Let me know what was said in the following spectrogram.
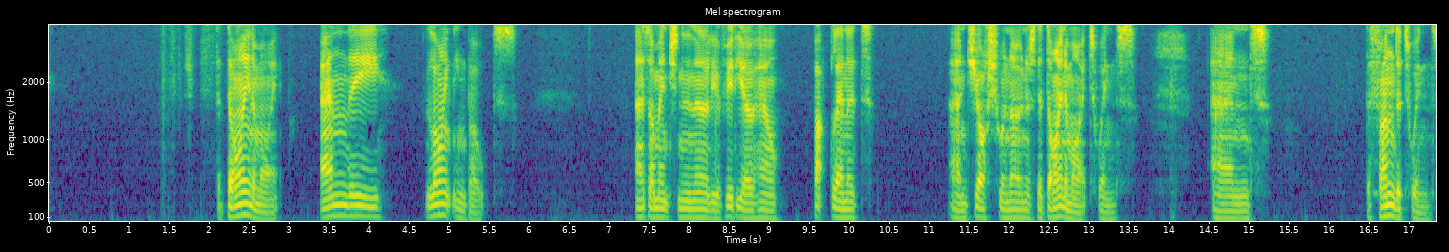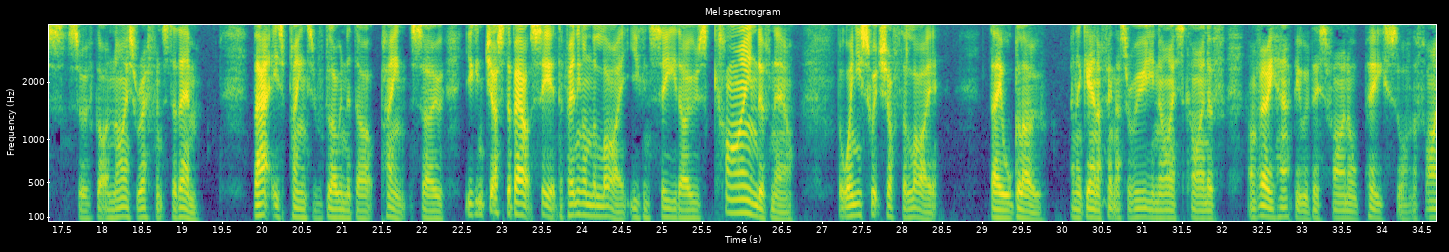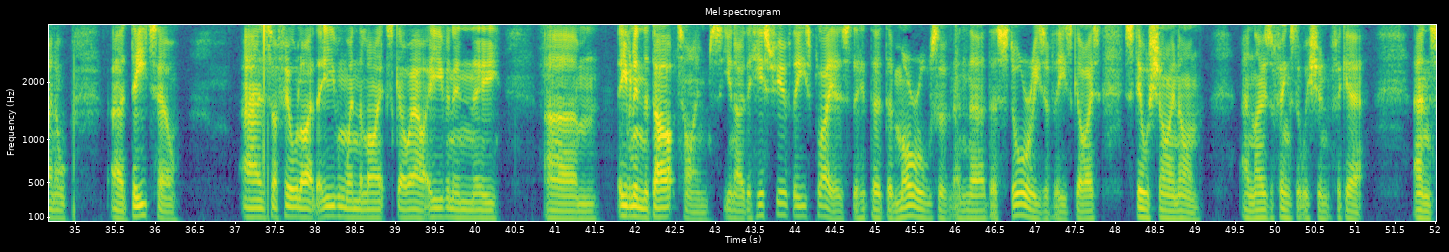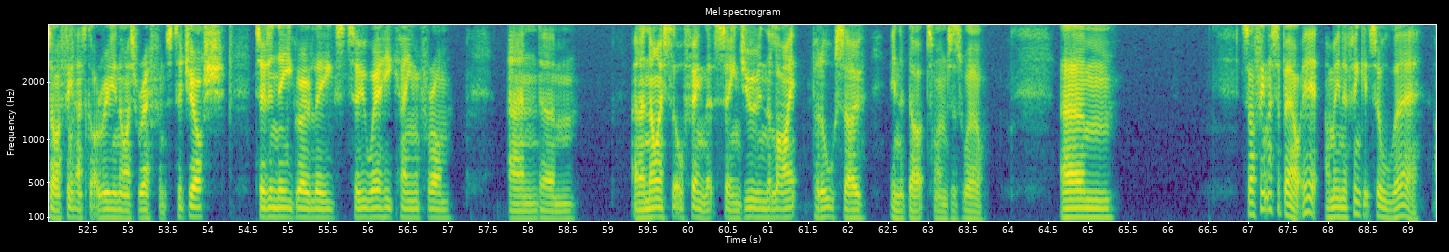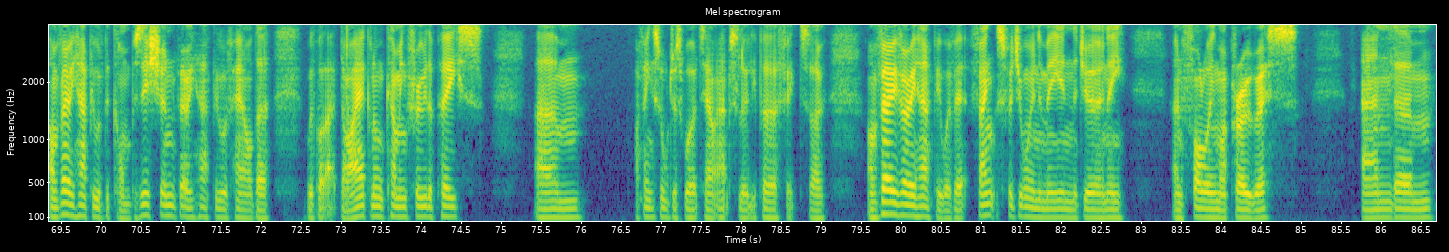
the dynamite and the lightning bolts. As I mentioned in an earlier video, how Buck Leonard and Josh were known as the Dynamite Twins and the Thunder Twins. So we've got a nice reference to them. That is painted with glow-in-the-dark paint, so you can just about see it. Depending on the light, you can see those kind of now. But when you switch off the light, they will glow. And again, I think that's a really nice kind of... I'm very happy with this final piece, or the final uh, detail. As I feel like that even when the lights go out, even in the... Um, even in the dark times, you know, the history of these players, the the, the morals of, and the, the stories of these guys still shine on. And those are things that we shouldn't forget. And so I think that's got a really nice reference to Josh, to the Negro Leagues, to where he came from, and um, and a nice little thing that's seen during the light, but also in the dark times as well. Um, so I think that's about it. I mean, I think it's all there. I'm very happy with the composition, very happy with how the we've got that diagonal coming through the piece. Um, I think it's all just worked out absolutely perfect. So I'm very, very happy with it. Thanks for joining me in the journey and following my progress. And um,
